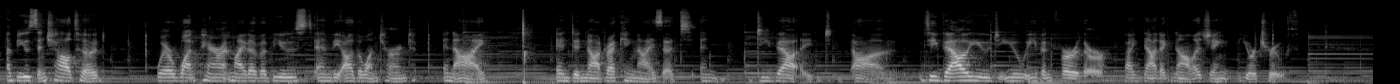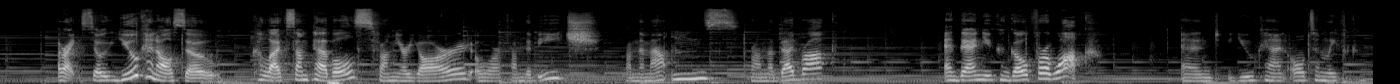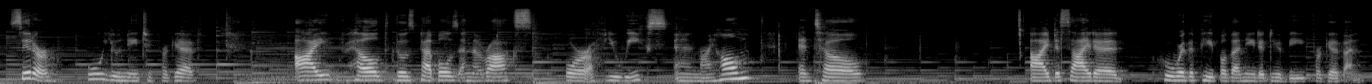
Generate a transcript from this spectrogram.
abused in childhood where one parent might have abused and the other one turned an eye and did not recognize it and devalued, um, devalued you even further by not acknowledging your truth. All right, so you can also collect some pebbles from your yard or from the beach, from the mountains, from the bedrock, and then you can go for a walk and you can ultimately consider who you need to forgive. I held those pebbles and the rocks for a few weeks in my home until I decided who were the people that needed to be forgiven.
